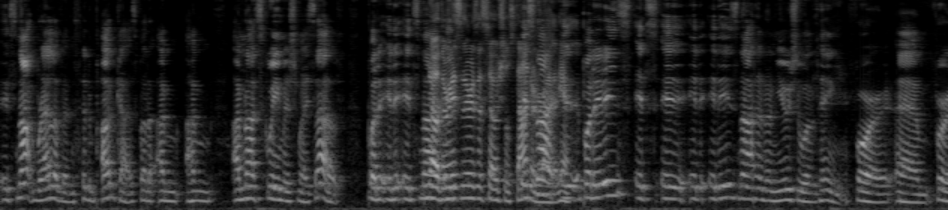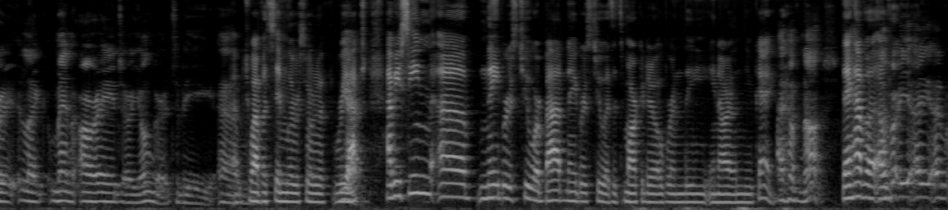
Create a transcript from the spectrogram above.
it's not relevant to the podcast, but I'm I'm I'm not squeamish myself. But it it's not. No, there is there is a social standard not, it. Yeah. it- but it is. It's it, it, it is not an unusual thing for um for like men our age or younger to be um, to have a similar sort of reaction. Have you seen uh, Neighbours Two or Bad Neighbours Two as it's marketed over in the in Ireland, and the UK? I have not. They have a, a I've, heard- I, I've,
